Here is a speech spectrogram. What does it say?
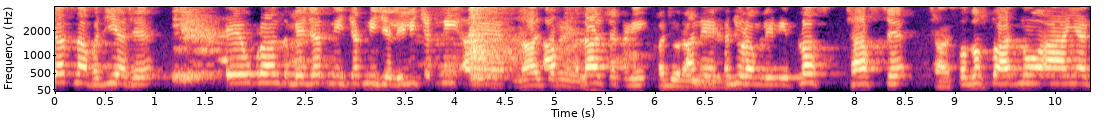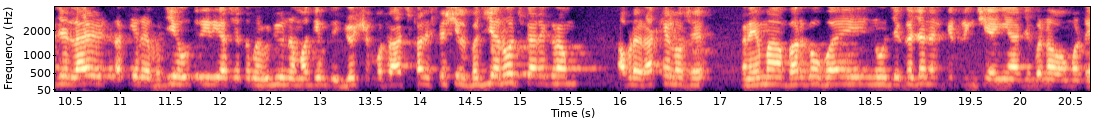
જાતના ભજીયા છે. એ ઉપરાંત બે જાતની ચટણી છે લીલી ચટણી અને લાલ ચટણી. લાલ ચટણી ખજૂર અને. ખજૂર આંબલીની પ્લસ છાશ છે. તો દોસ્તો આજનો આ અહીંયા જે લાઈવ અત્યારે ભજીયા ઉતરી રહ્યા છે તમે વિડીયોના માધ્યમથી જોઈ શકો છો. આજ ખાલી સ્પેશિયલ ભજીયાનો જ કાર્યક્રમ આપણે રાખેલો છે. અને એમાં ભાર્ગવભાઈ નું જે ગજાનન કેટરિંગ છે અહીંયા આજે બનાવવા માટે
